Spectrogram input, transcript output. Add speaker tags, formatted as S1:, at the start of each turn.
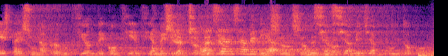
S1: Esta es una producción de Conciencia Media.
S2: Conciencia Media.
S1: Conciencia Media.
S2: Conciencia Media.
S1: Concienciamedia.com.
